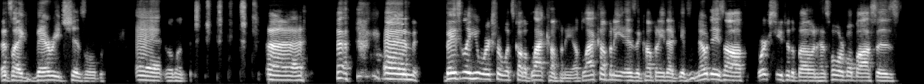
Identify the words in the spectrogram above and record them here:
that's like very chiseled. And hold on. Uh, and basically he works for what's called a black company. A black company is a company that gives no days off, works you to the bone, has horrible bosses,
